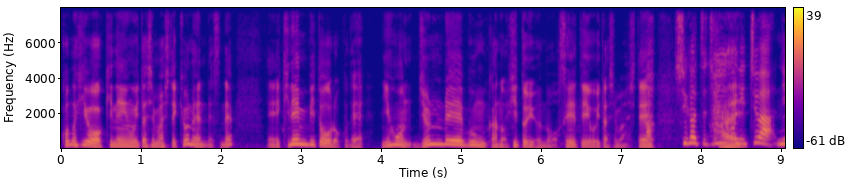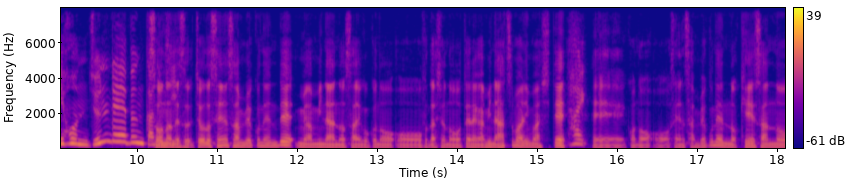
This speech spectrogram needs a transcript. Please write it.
この日を記念をいたしまして去年ですね、えー記念日登録で日本巡礼文化の日というのを制定をいたしましてあ4月15日は日本巡礼文化の日、そうなんです。ちょうど1300年で、まあ、みんなあの西国のお札所のお寺がみんな集まりまして、はい。えーこのお1300年の計算の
